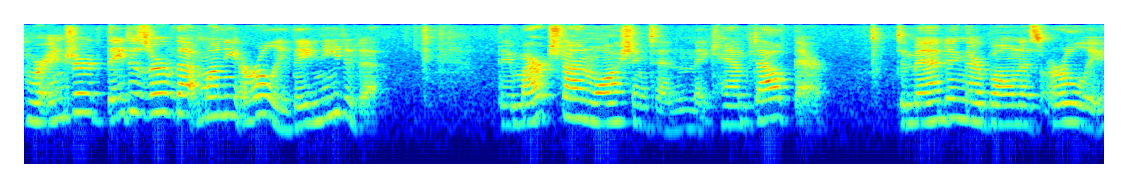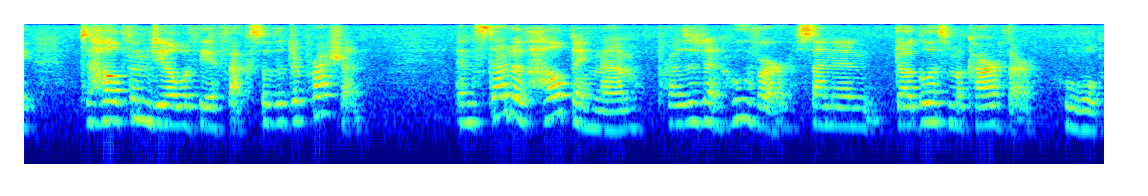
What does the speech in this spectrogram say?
were injured. They deserved that money early. They needed it. They marched on Washington and they camped out there, demanding their bonus early to help them deal with the effects of the Depression. Instead of helping them, President Hoover sent in Douglas MacArthur, who will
